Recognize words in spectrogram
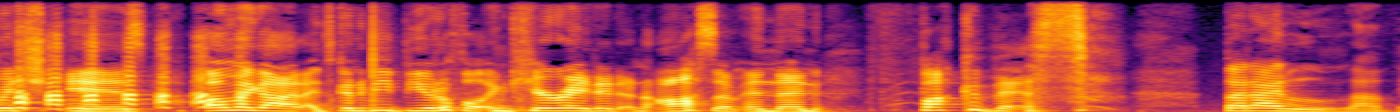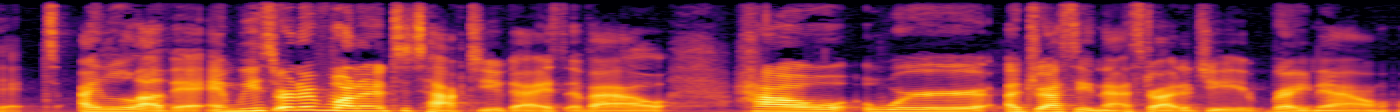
Which is, oh my God, it's going to be beautiful and curated and awesome. And then fuck this. but I love it. I love it. And we sort of wanted to talk to you guys about how we're addressing that strategy right now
